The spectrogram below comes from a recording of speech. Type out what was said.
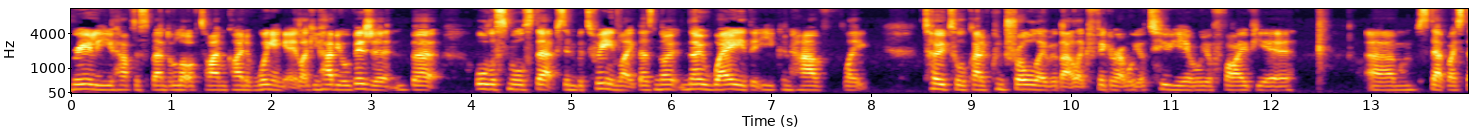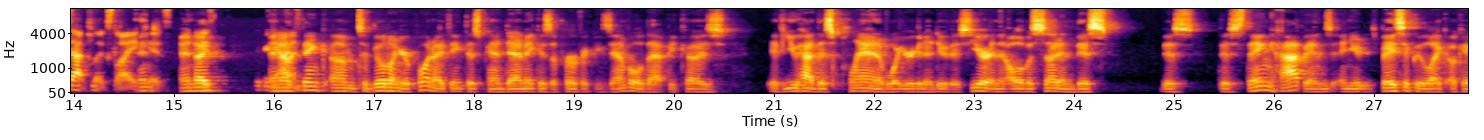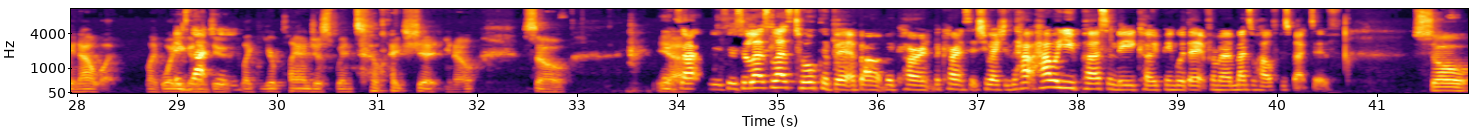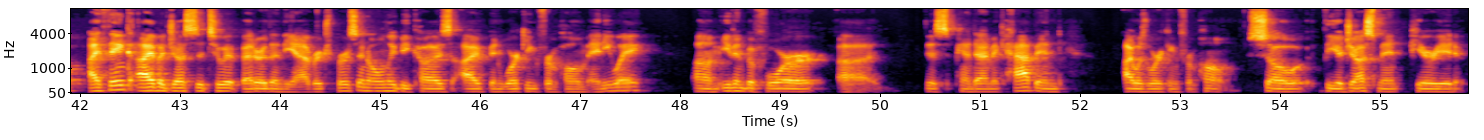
really you have to spend a lot of time kind of winging it. Like you have your vision, but all the small steps in between, like there's no no way that you can have like total kind of control over that. Like figure out what your two year or your five year um, step by step looks like. And, it's, and I and I think um, to build on your point, I think this pandemic is a perfect example of that because if you had this plan of what you're going to do this year, and then all of a sudden this this this thing happens and you're basically like okay now what? Like what are exactly. you gonna do? Like your plan just went to like shit you know? So yeah. Exactly. So, so let's let's talk a bit about the current the current situation. How, how are you personally coping with it from a mental health perspective? So i think i've adjusted to it better than the average person only because i've been working from home anyway. Um, even before uh, this pandemic happened I was working from home. So the adjustment period,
